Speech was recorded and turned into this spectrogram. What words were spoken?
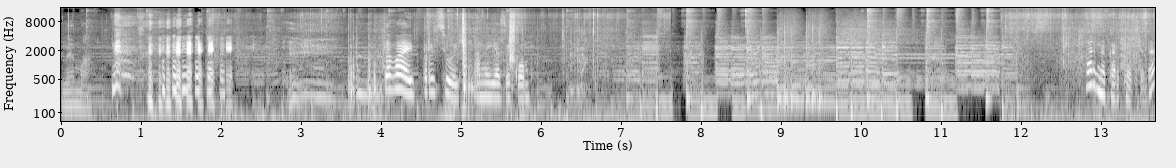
Нема. Давай працюй, а не язиком. Гарна картопля, так?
